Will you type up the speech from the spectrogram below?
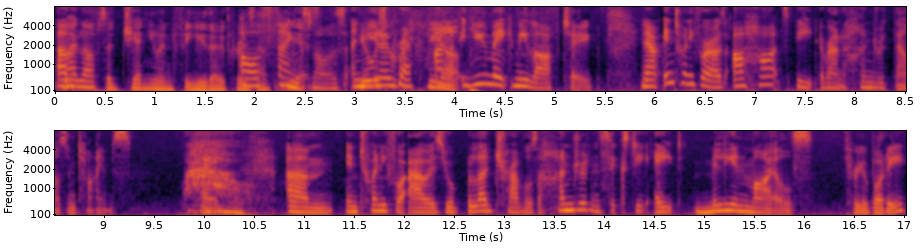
my laughs are genuine for you, though, Chris. Um, Oh, I- thanks, yes. Noz. you, always know, crack me and up. You make me laugh too. Now, in 24 hours, our hearts beat around 100,000 times. Okay? Wow. Um, in 24 hours, your blood travels 168 million miles through your body,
